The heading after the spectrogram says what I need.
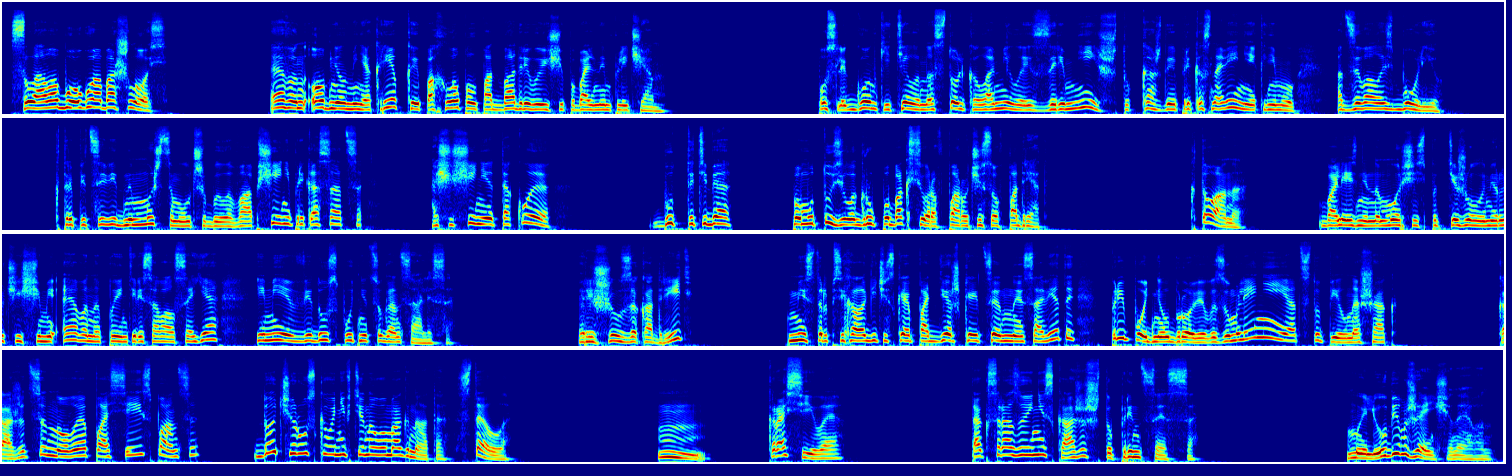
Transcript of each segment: «Слава богу, обошлось!» Эван обнял меня крепко и похлопал подбадривающе по больным плечам. После гонки тело настолько ломило из-за ремней, что каждое прикосновение к нему отзывалось болью. К трапециевидным мышцам лучше было вообще не прикасаться. Ощущение такое, будто тебя помутузила группа боксеров пару часов подряд. «Кто она?» Болезненно морщась под тяжелыми ручищами Эвана, поинтересовался я, имея в виду спутницу Гонсалеса. «Решил закадрить?» Мистер психологическая поддержка и ценные советы приподнял брови в изумлении и отступил на шаг. «Кажется, новая пассия испанца. Дочь русского нефтяного магната, Стелла». «Ммм, красивая. Так сразу и не скажешь, что принцесса». Мы любим женщин, Эван,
